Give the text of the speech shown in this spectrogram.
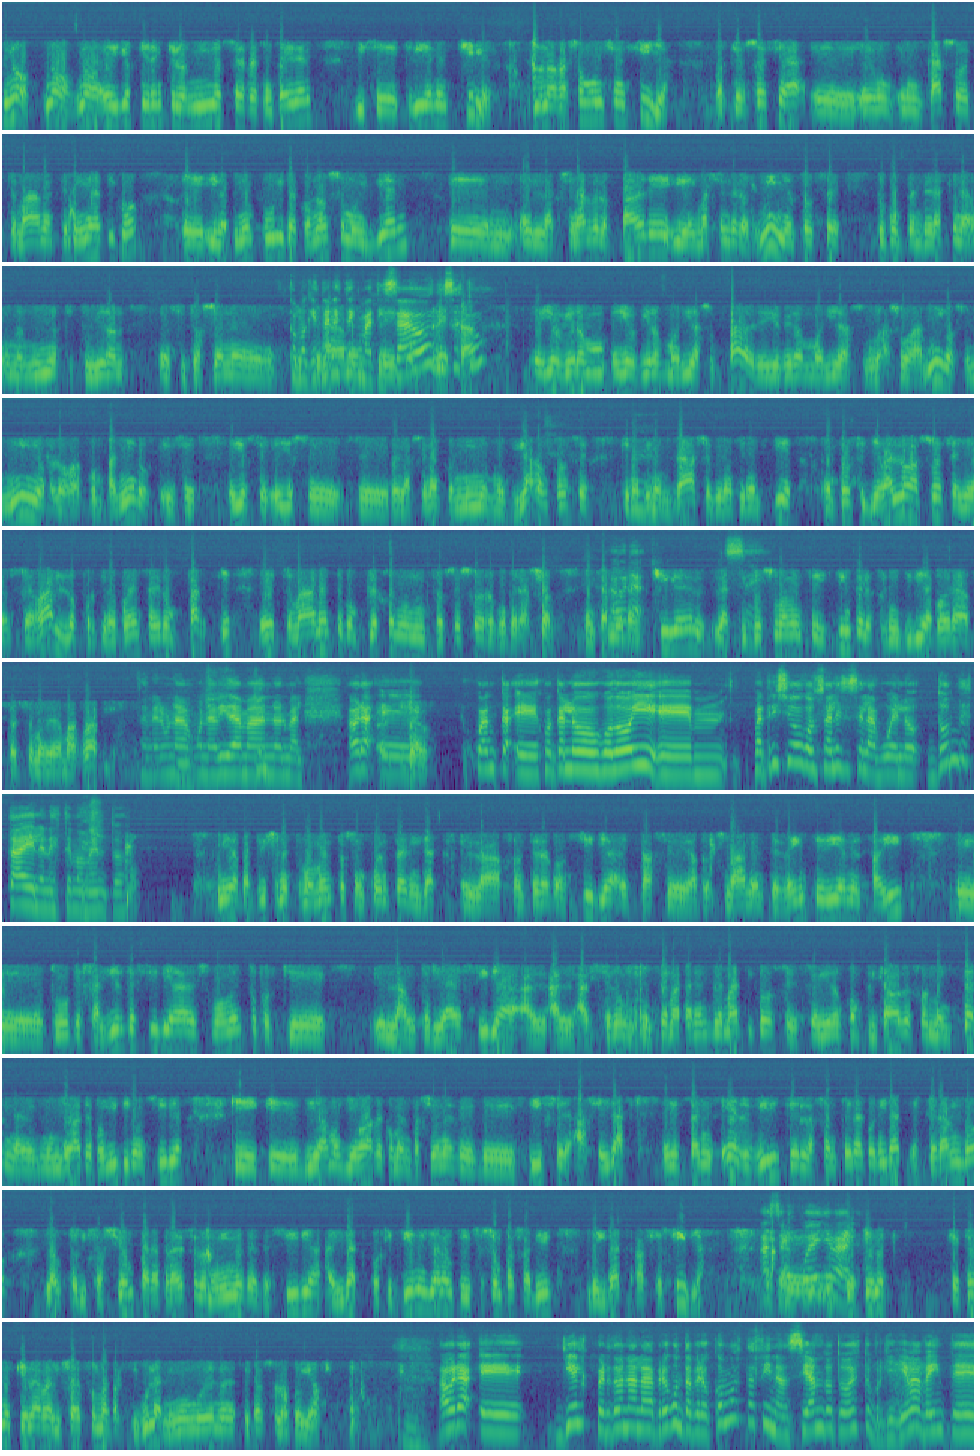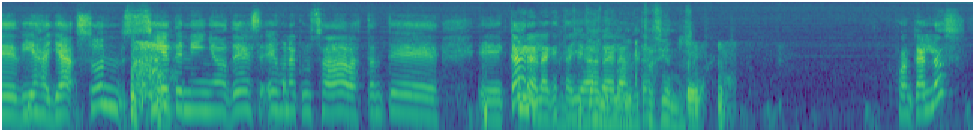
No, no, no. Ellos quieren que los niños se recuperen y se críen en Chile. Por una razón muy sencilla. Porque en Suecia eh, es, un, es un caso extremadamente mediático eh, y la opinión pública conoce muy bien eh, el accionar de los padres y la imagen de los niños. Entonces, tú comprenderás que una- unos niños que estuvieron en situaciones Como que están estigmatizados, dices complejas, tú. ellos vieron ellos vieron morir a sus padres ellos vieron morir a, su- a sus amigos a sus niños a los compañeros que se- ellos se, ellos se, se relacionan con niños mutilados entonces que no Mm. tienen brazos que no tienen pies entonces llevarlos a Suecia y encerrarlos porque no pueden salir a un parque es extremadamente complejo en un proceso de recuperación en cambio Ahora, en Chile la actitud sí. es sumamente distinta y les permitiría poder adaptarse de manera más rápida Tener una, una vida más normal. Ahora, eh, Claro. Juan, eh, Juan Carlos Godoy, eh, Patricio González es el abuelo. ¿Dónde está él en este momento? Mira, Patricia en este momento se encuentra en Irak, en la frontera con Siria, está hace aproximadamente 20 días en el país, eh, tuvo que salir de Siria en su momento porque eh, las autoridades sirias, al, al, al ser un, tema tan emblemático, se, se vieron complicados de forma interna en un debate político en Siria que, que digamos, llevó a recomendaciones de, de irse hacia Irak. Él está en Erbil, que es la frontera con Irak, esperando la autorización para traerse a los niños desde Siria a Irak, porque tiene ya la autorización para salir de Irak hacia Siria. Ah, se los puede llevar. Gestiones, gestiones que él ha realizado de forma particular, ningún gobierno en este caso lo ha apoyado. Ahora, eh, perdona la pregunta, pero ¿cómo está financiando todo esto? Porque lleva 20 días allá, son siete niños, es una cruzada bastante eh, cara la que está llevando Titánico, lo que adelante. está haciendo. sí. Juan Carlos.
